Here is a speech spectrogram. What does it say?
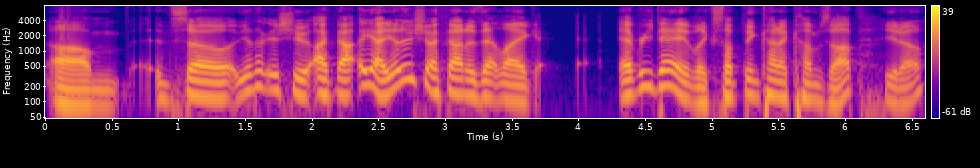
Um, and so the other issue I found, yeah, the other issue I found is that like every day, like something kind of comes up, you know,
